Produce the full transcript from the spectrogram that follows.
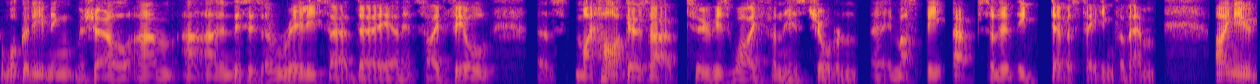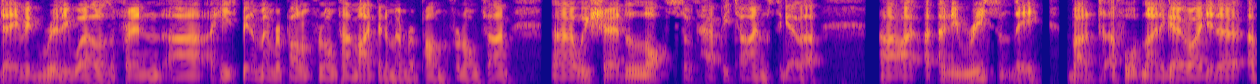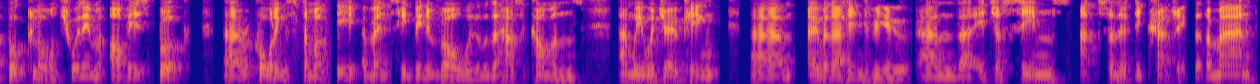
Well, good evening, Michelle. Um, and this is a really sad day, and it's I feel uh, my heart goes out to his wife and his children. Uh, it must be absolutely devastating for them. I knew David really well as a friend. Uh, he's been a member of Parliament for a long time. I've been a member of Parliament for a long time. Uh, we shared lots of happy times together. Uh, I, only recently, about a fortnight ago, I did a, a book launch with him of his book, uh, recalling some of the events he'd been involved with with the House of Commons, and we were joking um, over that interview, and uh, it just seems absolutely tragic that a man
